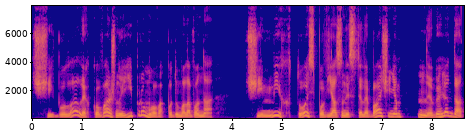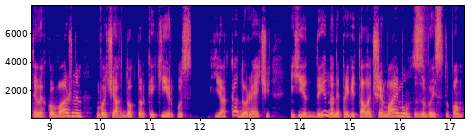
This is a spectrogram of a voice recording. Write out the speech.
Чи була легковажною її промова, подумала вона. Чи міг хтось, пов'язаний з телебаченням, не виглядати легковажним в очах докторки Кіркус, яка, до речі, єдина не привітала Джемайму з виступом?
